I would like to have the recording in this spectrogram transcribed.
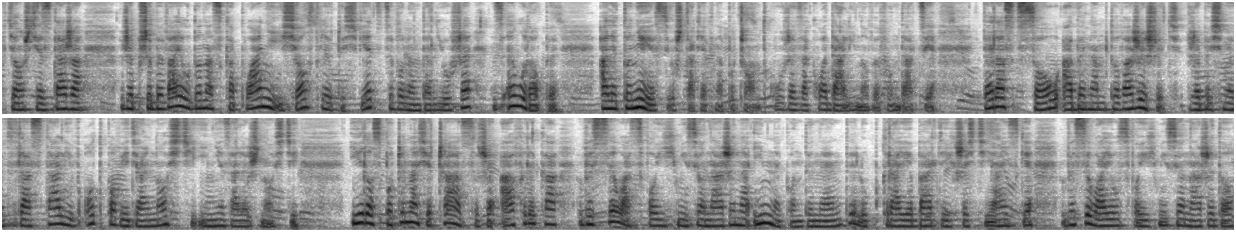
Wciąż się zdarza, że przybywają do nas kapłani i siostry czy świeccy wolontariusze z Europy, ale to nie jest już tak jak na początku, że zakładali nowe fundacje. Teraz są, aby nam towarzyszyć, żebyśmy wzrastali w odpowiedzialności i niezależności. I rozpoczyna się czas, że Afryka wysyła swoich misjonarzy na inne kontynenty lub kraje bardziej chrześcijańskie wysyłają swoich misjonarzy do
